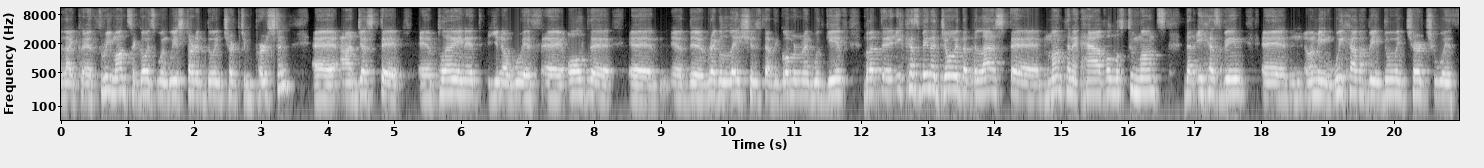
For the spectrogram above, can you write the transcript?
like uh, three months ago is when we started doing church in person uh, and just playing it, you know, with all the the regulations that the government would give. But it has been a joy that the last month and a half, almost two months, that it has been. I mean, we have been doing church with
